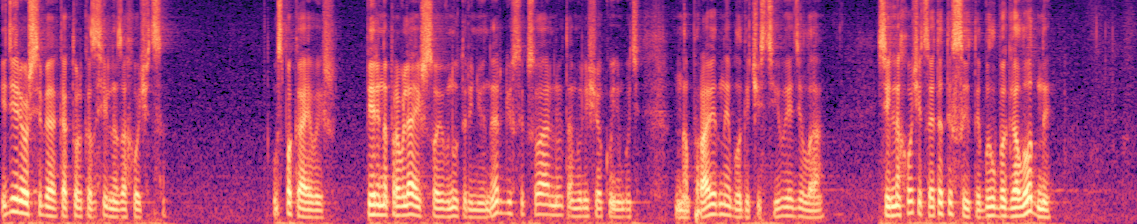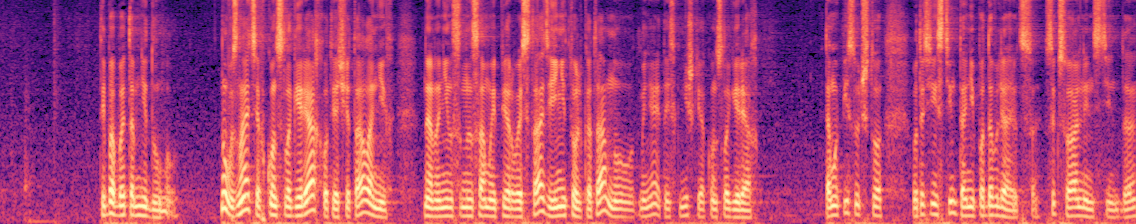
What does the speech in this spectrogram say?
и дерешь себя, как только сильно захочется – успокаиваешь, перенаправляешь свою внутреннюю энергию сексуальную там, или еще какую-нибудь на праведные, благочестивые дела. Сильно хочется, это ты сытый. Был бы голодный, ты бы об этом не думал. Ну, вы знаете, в концлагерях, вот я читал о них, наверное, не на самой первой стадии, и не только там, но у меня это из книжки о концлагерях. Там описывают, что вот эти инстинкты, они подавляются. Сексуальный инстинкт, да,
